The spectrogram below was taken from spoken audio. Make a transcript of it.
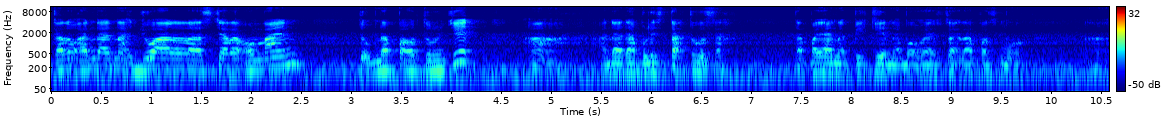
kalau anda nak jual secara online untuk mendapat untung runcit, ha, anda dah boleh start terus lah. Tak payah nak fikir nak buat website apa semua. Ha,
